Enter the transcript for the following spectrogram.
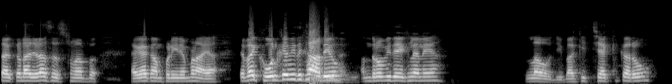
ਤਕੜਾ ਜਿਹੜਾ ਸਿਸਟਮ ਹੈਗਾ ਕੰਪਨੀ ਨੇ ਬਣਾਇਆ। ਤੇ ਬਾਈ ਖੋਲ ਕੇ ਵੀ ਦਿਖਾ ਦਿਓ। ਅੰਦਰੋਂ ਵੀ ਦੇਖ ਲੈਨੇ ਆ। ਲਓ ਜੀ ਬਾਕੀ ਚੈੱਕ ਕਰੋ।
